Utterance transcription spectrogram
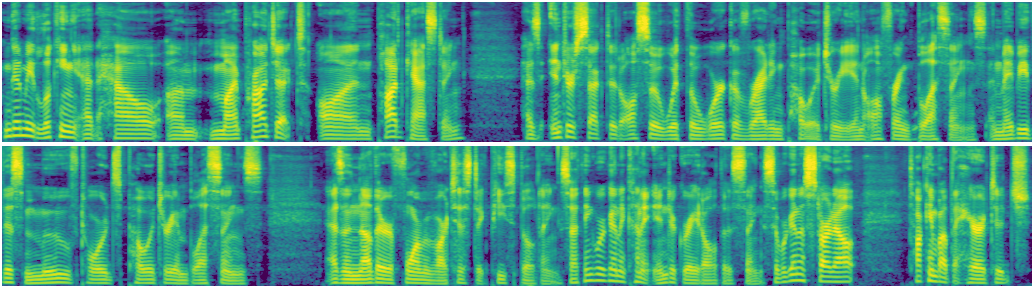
I'm going to be looking at how um, my project on podcasting has intersected also with the work of writing poetry and offering blessings, and maybe this move towards poetry and blessings as another form of artistic peace building. So I think we're going to kind of integrate all those things. So we're going to start out talking about the heritage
